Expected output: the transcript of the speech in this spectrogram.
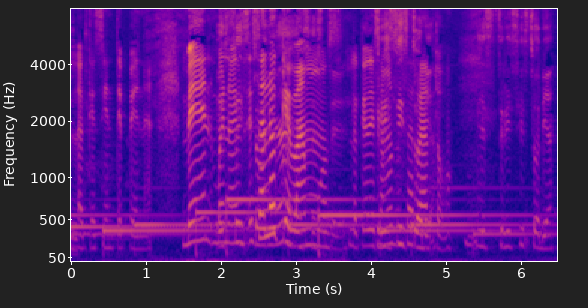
la que siente, pena. Ven, bueno, es, es, a lo que vamos, este, lo que decimos hace rato. Es triste historia.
